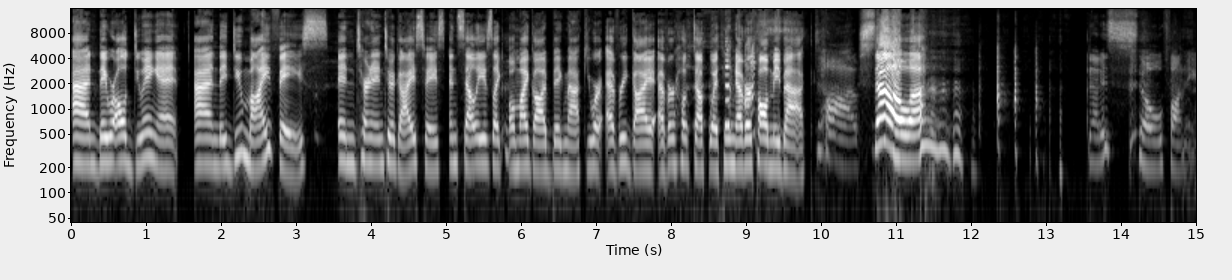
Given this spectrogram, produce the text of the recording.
And they were all doing it. And they do my face and turn it into a guy's face. And Sally is like, oh my God, Big Mac, you are every guy I ever hooked up with who never called me back. Stop. So. That is so funny.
